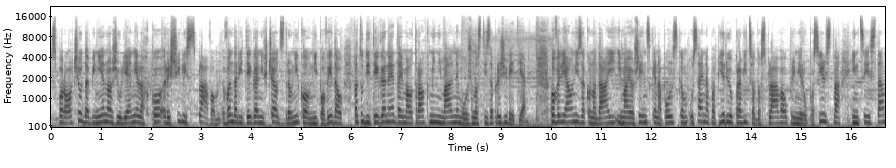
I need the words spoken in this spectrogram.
sporočil, da bi njeno življenje lahko rešili s splavom, vendar ji tega nihče od zdravnikov ni povedal, pa tudi tega ne, da ima otrok minimalne možnosti za preživetje. Po veljavni zakonodaji imajo ženske na polskem vsaj na papirju pravico do splava v primeru posilstva in cesta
